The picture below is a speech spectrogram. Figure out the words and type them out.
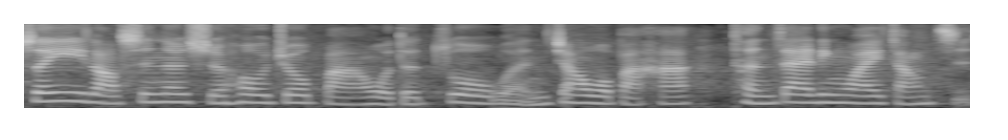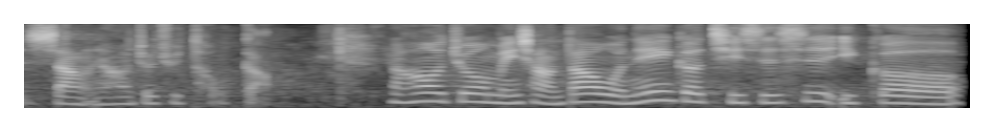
所以老师那时候就把我的作文叫我把它誊在另外一张纸上，然后就去投稿，然后就没想到我那个其实是一个，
